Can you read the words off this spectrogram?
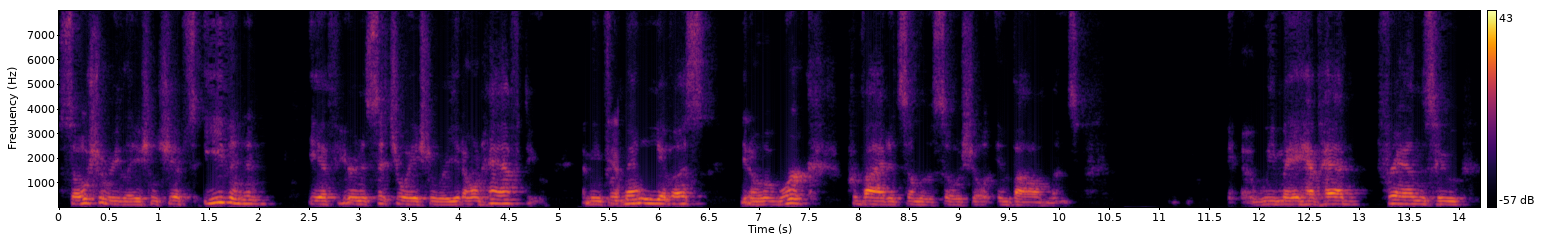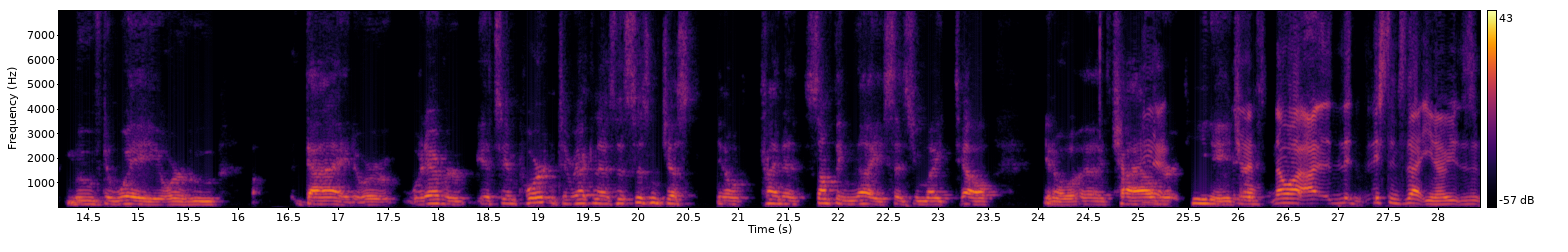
social relationships, even if you're in a situation where you don't have to. I mean, for yeah. many of us, you know, work provided some of the social involvements. We may have had friends who moved away or who died or whatever. It's important to recognize this isn't just, you know, kind of something nice as you might tell you know a child yeah. or a teenager yeah. no I, I listening to that you know there's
